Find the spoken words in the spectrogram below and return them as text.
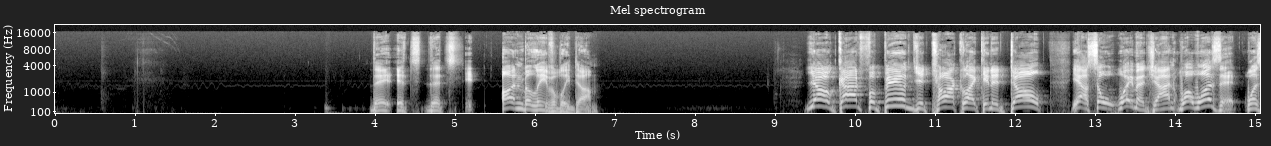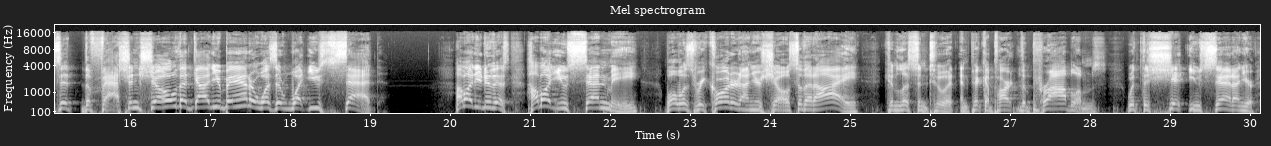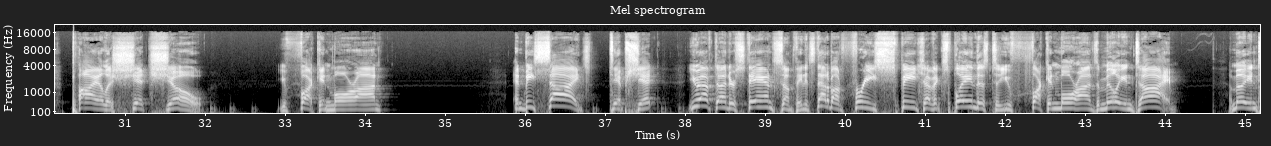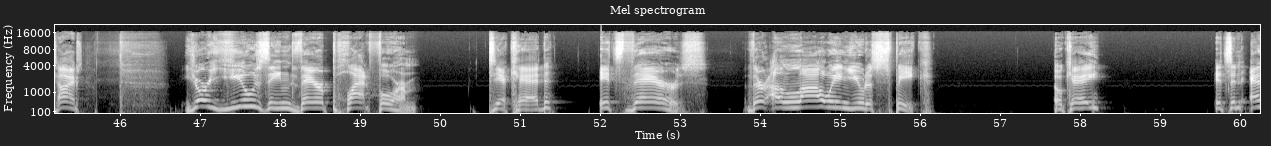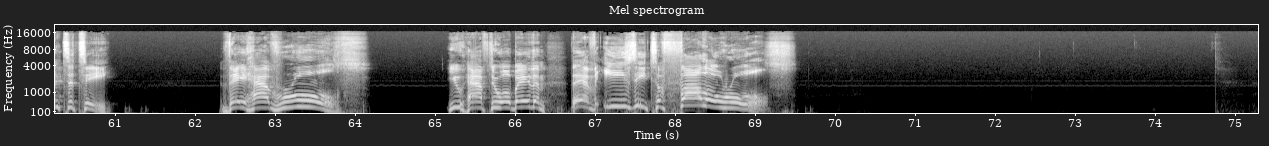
They it's that's it, unbelievably dumb. Yo, God forbid you talk like an adult. Yeah, so wait a minute, John. What was it? Was it the fashion show that got you banned, or was it what you said? How about you do this? How about you send me what was recorded on your show so that I can listen to it and pick apart the problems with the shit you said on your pile of shit show? You fucking moron. And besides, dipshit, you have to understand something. It's not about free speech. I've explained this to you fucking morons a million times. A million times. You're using their platform, dickhead. It's theirs. They're allowing you to speak. Okay? It's an entity. They have rules. You have to obey them. They have easy to follow rules.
